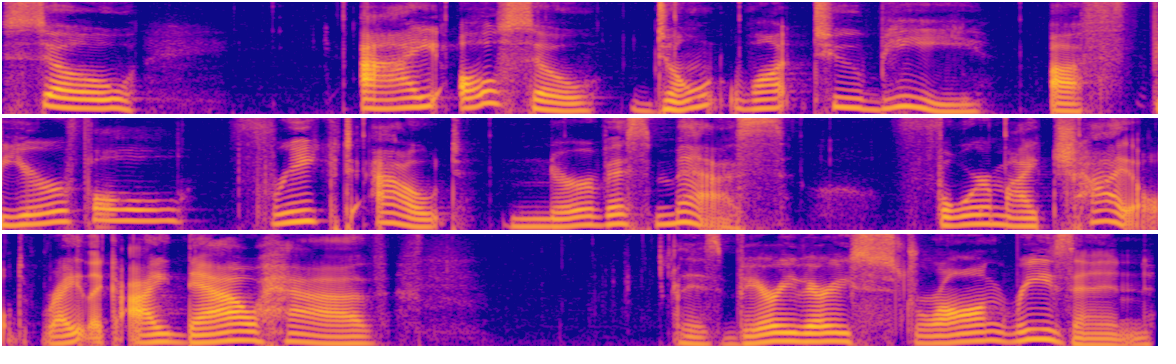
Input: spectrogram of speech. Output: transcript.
So I also don't want to be a fearful, freaked out, nervous mess for my child, right? Like I now have this very, very strong reason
